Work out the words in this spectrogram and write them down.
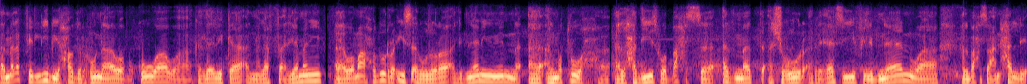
الملف الليبي حاضر هنا وبقوة وكذلك الملف اليمني ومع حضور رئيس الوزراء اللبناني من المطروح الحديث وبحث أزمة الشغور الرئاسي في لبنان والبحث عن حل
